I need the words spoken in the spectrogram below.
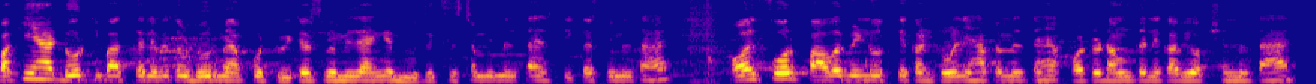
बाकी यहाँ डोर की बात कर ले तो डोर में आपको ट्विटर्स भी मिल जाएँगे। म्यूज़िक सिस्टम भी मिलता है। स्पीकर्स भी मिलता है। ऑल फोर पावर विंडोज़ के कंट्रोल यहाँ पे मिलते हैं। ऑटो डाउन करने का भी ऑप्शन मिलता है।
